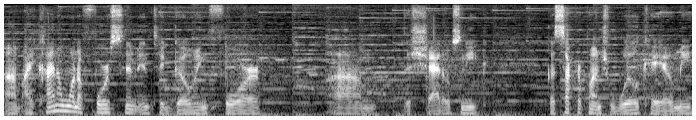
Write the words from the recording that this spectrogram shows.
Um, I kind of want to force him into going for um, the Shadow Sneak, because Sucker Punch will KO me.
